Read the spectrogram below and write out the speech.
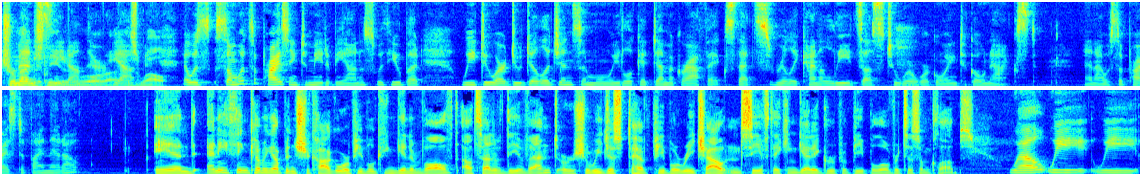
Tremendous need in. Aurora yeah. as well. It was somewhat surprising to me, to be honest with you, but we do our due diligence, and when we look at demographics, that's really kind of leads us to where we're going to go next. And I was surprised to find that out. And anything coming up in Chicago where people can get involved outside of the event, or should we just have people reach out and see if they can get a group of people over to some clubs? Well, we we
